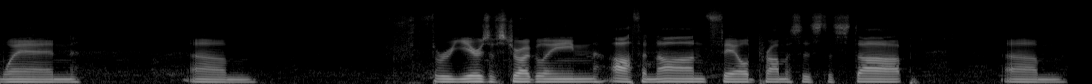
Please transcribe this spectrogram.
when um, f- through years of struggling off and on, failed promises to stop. Um,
